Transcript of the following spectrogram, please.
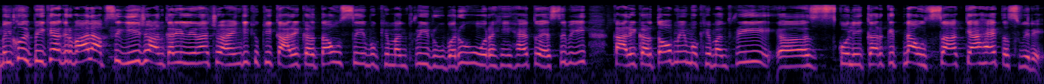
बिल्कुल, पी के अग्रवाल, आपसे ये जानकारी लेना चाहेंगे, क्योंकि कार्यकर्ताओं से मुख्यमंत्री रूबरू हो रहे हैं तो ऐसे भी कार्यकर्ताओं में मुख्यमंत्री को लेकर कितना उत्साह, क्या है तस्वीरें?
